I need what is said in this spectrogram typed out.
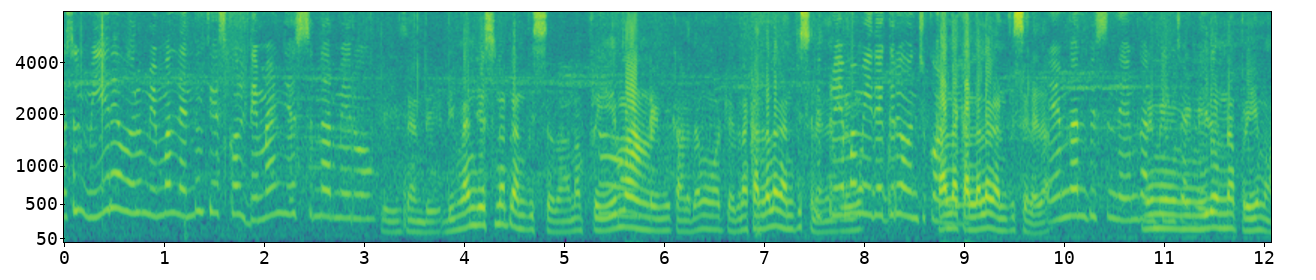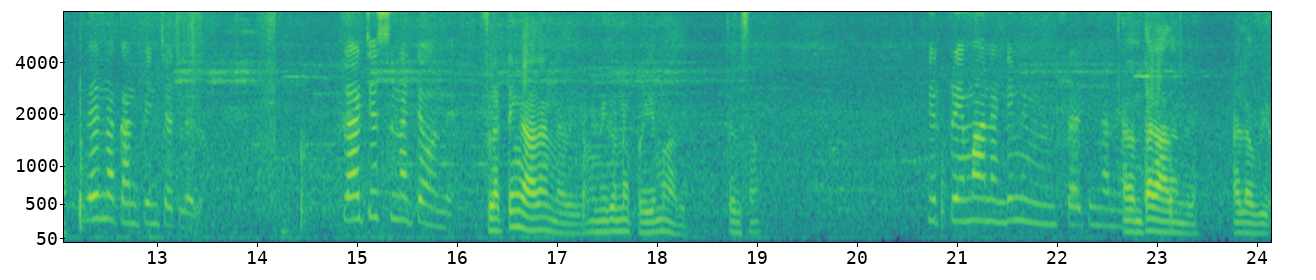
అసలు మీరెవరు? మిమ్మల్ని ఎందుకు చేసుకోవాలి? డిమాండ్ చేస్తున్నారు మీరు. ప్లీజ్ అండి డిమాండ్ చేస్తున్నట్లు అనిపిస్తుందా? నా ప్రేమ అండి మీకు అర్థం అవ్వట్లేదు. నా కళ్ళలో కనిపిస్తలేదా ప్రేమ మీ దగ్గర కానీ నా ఉంచుకోండి కళ్ళలో కనిపిస్తలేదా ఏం కనిపిస్తుంది? ఏం కనిపించట్లేదు. మీద ఉన్న ప్రేమ. లేదు నాకు కనిపించట్లేదు. ఫ్లాట్ చేస్తున్నట్టే ఉంది. ఫ్లట్టింగ్ కాదండి అది. మీ మీద ఉన్న ప్రేమ అది. తెలుసా? మీరు ప్రేమ అనండి మేము ఫ్లాటింగ్ అని అదంతా కాదండి. I love you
